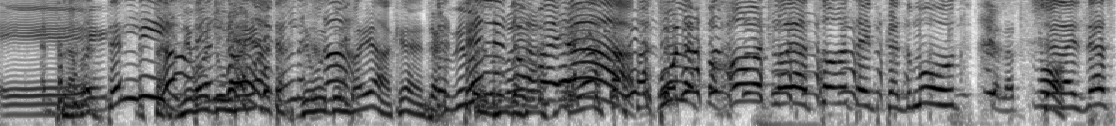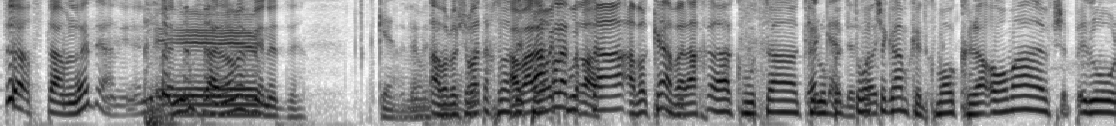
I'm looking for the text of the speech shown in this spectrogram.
אה, אה, תן לי, תחזירו את תן דומביה, תן תחזירו את. דומביה, כן. תן את לדומביה! הוא לפחות לא יעצור את ההתקדמות של עצמו. של איזיה סטוארט. סתם, לא יודע, אני לא מבין את זה. כן, זה באמת. אבל בשורה התחתונה, אבל דטרויט קבוצה, אבל כן, אבל אחלה קבוצה, כאילו כן, בדטרויט דטרויט. שגם כן, כמו אוקלהומה, כאילו,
